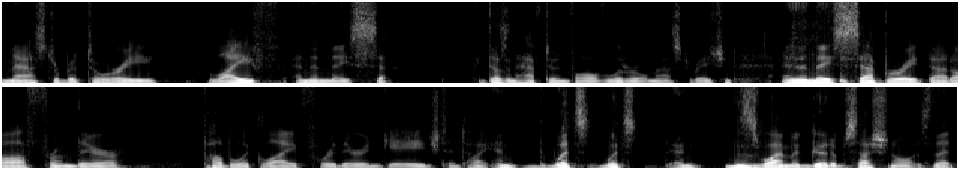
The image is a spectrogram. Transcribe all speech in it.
masturbatory life, and then they se- it doesn't have to involve literal masturbation, and then they separate that off from their public life where they're engaged and talking. And what's what's and this is why I'm a good obsessional is that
